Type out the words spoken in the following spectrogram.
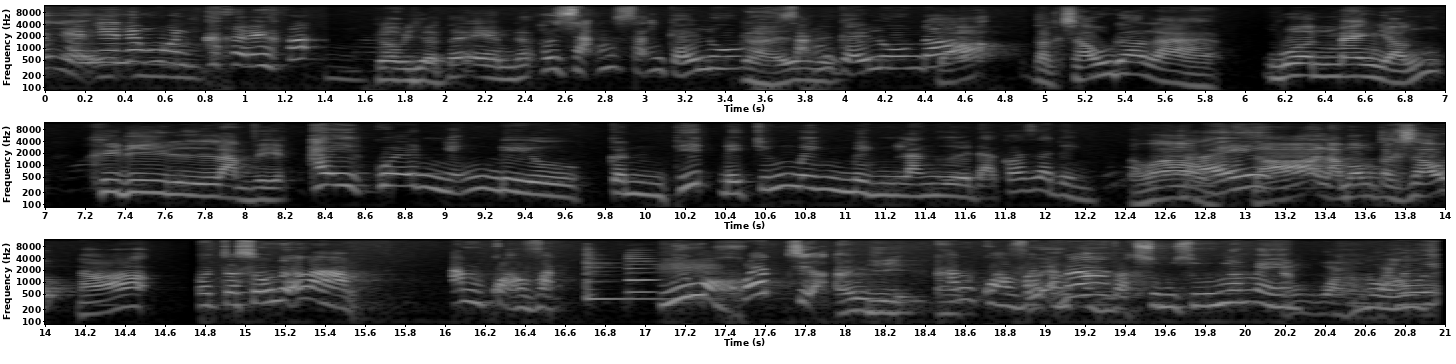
tự nhiên em buồn cười quá. Rồi giờ tới em đó. Thôi sẵn sẵn kể luôn Kể sẵn luôn. kể luôn đó. đó tật xấu đó là quên mang nhẫn khi đi làm việc. Hay quên những điều cần thiết để chứng minh mình là người đã có gia đình. Đúng không? Đấy. đó là một tật xấu. Đó. Và tật xấu nữa là ăn quả vặt như mà khoét chị ạ. Ăn gì? Ăn, ăn quả vặt ăn, á ăn vặt sung sướng lắm em. Ăn quả vặt. Ôi,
